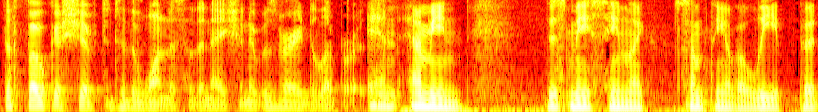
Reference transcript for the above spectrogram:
the focus shifted to the oneness of the nation. It was very deliberate. And I mean, this may seem like something of a leap, but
